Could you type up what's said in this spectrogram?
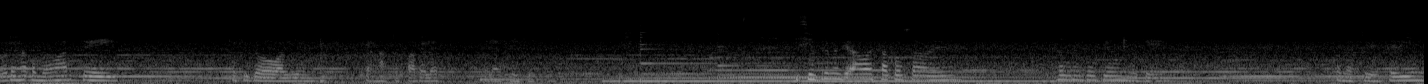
logres acomodarte y que si todo va bien, tengas tus papeles de la crisis. Y siempre me quedaba esa cosa de, esa sensación de que cuando estuviese bien,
